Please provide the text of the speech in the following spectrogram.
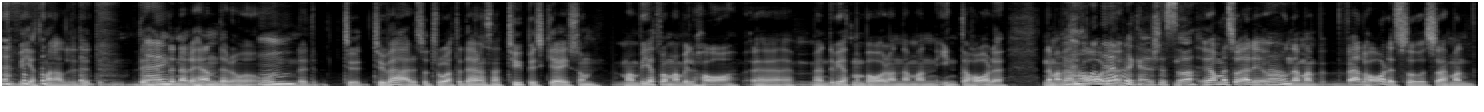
det vet man aldrig. Det, det. Mm. händer när det händer. Och, och det, ty, tyvärr så tror jag att det där är en sån typisk grej som man vet vad man vill ha, eh, men det vet man bara när man inte har det. När man väl Ja, har det är det, väl kanske så. Ja, men så är det. Ja. Och när man väl har det så, så är man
